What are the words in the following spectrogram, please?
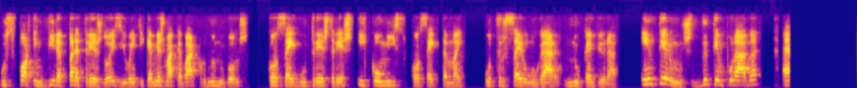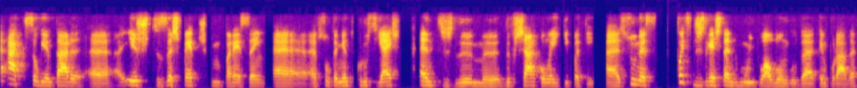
o Sporting vira para 3-2 e o Benfica, mesmo a acabar por Nuno Gomes, consegue o 3-3 e com isso consegue também o terceiro lugar no campeonato. Em termos de temporada, que salientar uh, estes aspectos que me parecem uh, absolutamente cruciais antes de, me, de fechar com a equipa tipo. Uh, Sunas foi-se desgastando muito ao longo da temporada.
